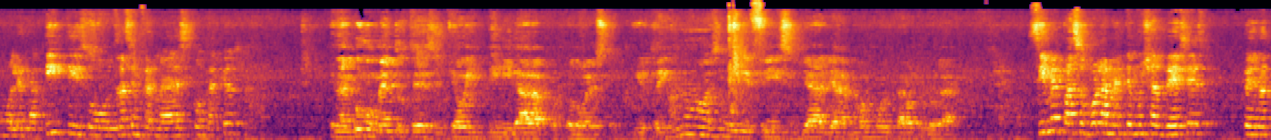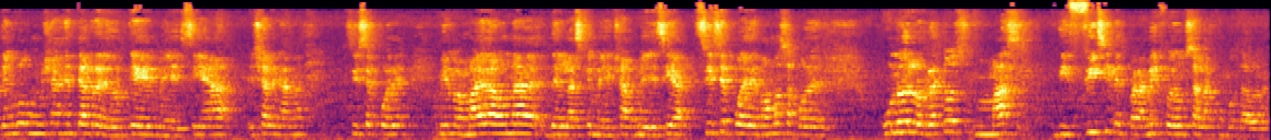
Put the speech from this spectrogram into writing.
como la hepatitis o otras enfermedades contagiosas. En algún momento usted se sintió intimidada por todo esto y usted dijo, no, es muy difícil, ya, ya, mejor voy para otro lugar. Sí me pasó por la mente muchas veces, pero tengo mucha gente alrededor que me decía, échale ganas, sí se puede. Mi mamá era una de las que me, me decía, sí se puede, vamos a poder. Uno de los retos más difíciles para mí fue usar la computadora.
